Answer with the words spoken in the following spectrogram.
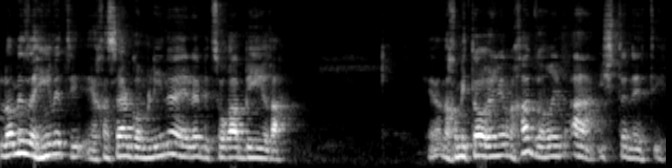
לא מזהים את יחסי הגומלין האלה בצורה בהירה. כן? אנחנו מתעוררים יום אחד ואומרים, אה, השתניתי.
